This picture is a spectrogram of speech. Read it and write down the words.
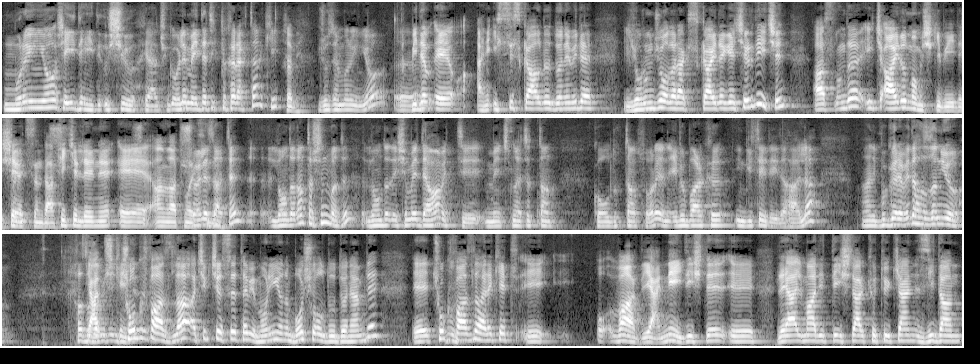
Mourinho şeyi değdi ışığı. Yani çünkü öyle medyatik bir karakter ki Tabii. Jose Mourinho. e, Bir de e, hani işsiz kaldığı dönemi de yorumcu olarak Sky'da geçirdiği için aslında hiç ayrılmamış gibiydi şey açısından fikirlerini e, anlatmak Şöyle açısından. zaten e, Londra'dan taşınmadı. Londra'da yaşamaya devam etti Manchester United'dan kovulduktan sonra. Yani evi barkı İngiltere'deydi hala. Hani bu göreve de hazırlanıyor. Yani Hazırlamış kendini. çok fazla açıkçası tabii Mourinho'nun boş olduğu dönemde e, çok fazla hareket e, vardı. Yani neydi işte e, Real Madrid'de işler kötüyken Zidane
